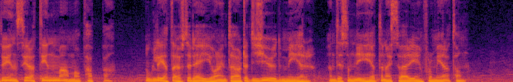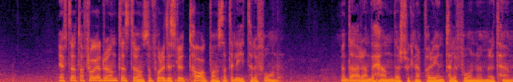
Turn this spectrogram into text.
Du inser att din mamma och pappa nog letar efter dig och har inte hört ett ljud mer än det som nyheterna i Sverige informerat om. Efter att ha frågat runt en stund så får du till slut tag på en satellittelefon. Med darrande händer så knappar du in telefonnumret hem.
